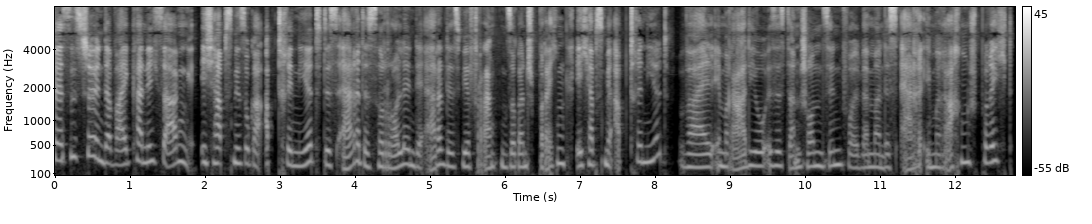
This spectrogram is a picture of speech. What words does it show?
Das ist schön. Dabei kann ich sagen, ich habe es mir sogar abtrainiert, das R, das rollende R, das wir Franken sogar sprechen. Ich habe es mir abtrainiert, weil im Radio ist es dann schon sinnvoll, wenn man das R im Rachen spricht.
